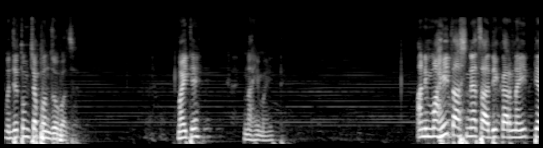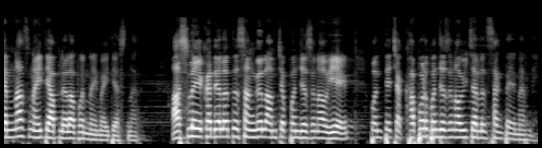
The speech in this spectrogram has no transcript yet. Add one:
म्हणजे तुमच्या पंजोबाचं माहिती आहे? नाही माहीत. आणि माहीत असण्याचा अधिकार नाही त्यांनाच नाही ते आपल्याला पण नाही माहिती असणार. असलं एखाद्याला तर सांगल आमच्या पंजाचं नाव हे पण त्याच्या खापड पंजाचं नाव विचारलं तर सांगता येणार नाही.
